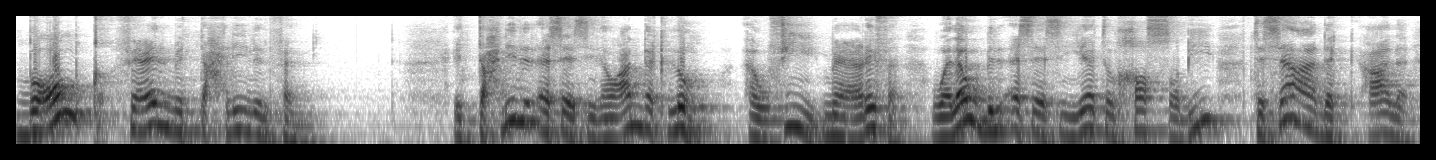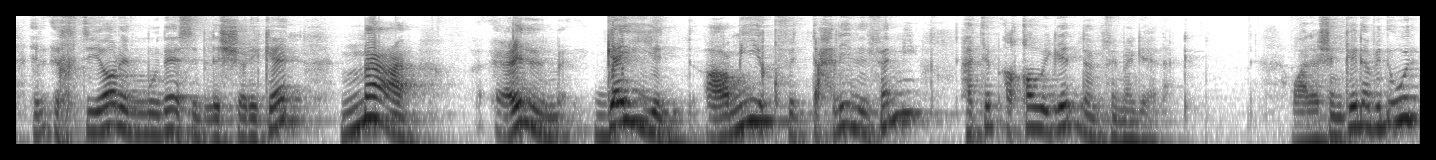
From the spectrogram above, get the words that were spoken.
بعمق في علم التحليل الفني. التحليل الأساسي لو عندك له أو في معرفة ولو بالأساسيات الخاصة به تساعدك على الاختيار المناسب للشركات مع علم جيد عميق في التحليل الفني هتبقى قوي جدا في مجالك. وعلشان كده بنقول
